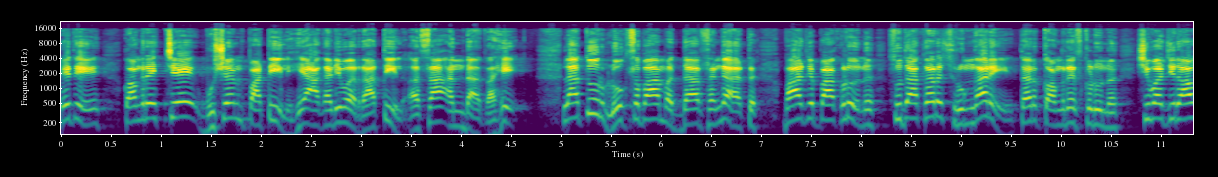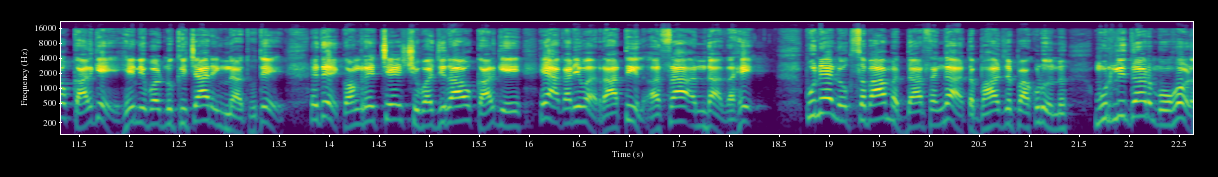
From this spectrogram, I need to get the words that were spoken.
येथे काँग्रेसचे भूषण पाटील हे आघाडीवर राहतील असा अंदाज आहे. लातूर लोकसभा मतदारसंघात भाजपाकडून सुधाकर शृंगारे तर काँग्रेसकडून शिवाजीराव काळगे हे निवडणुकीच्या रिंगणात होते. येथे काँग्रेसचे शिवाजीराव काळगे हे आघाडीवर राहतील असा अंदाज आहे. पुणे लोकसभा मतदारसंघात भाजपाकडून मुरलीधर मोहोळ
